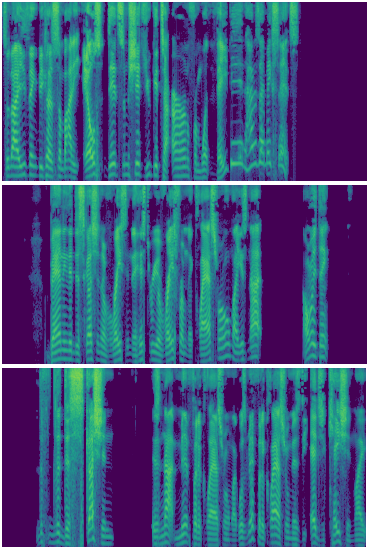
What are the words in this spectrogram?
so now you think because somebody else did some shit, you get to earn from what they did? How does that make sense? Banning the discussion of race and the history of race from the classroom. Like it's not. I don't really think the the discussion is not meant for the classroom. Like what's meant for the classroom is the education. Like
